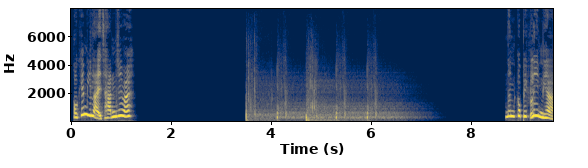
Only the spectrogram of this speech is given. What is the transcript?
เขาแค่มีหลายชั้นใช่ไหมนั่นก็ Piglin ค่ะ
